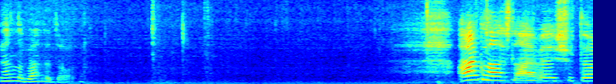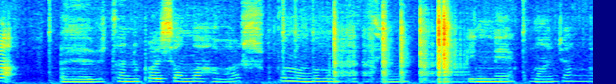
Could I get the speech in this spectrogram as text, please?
Bir anda ben de daldım. Arkadaşlar ve şurada e, bir tane parçam daha var. Bunun bunun keseyim. Birini kullanacağım da.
